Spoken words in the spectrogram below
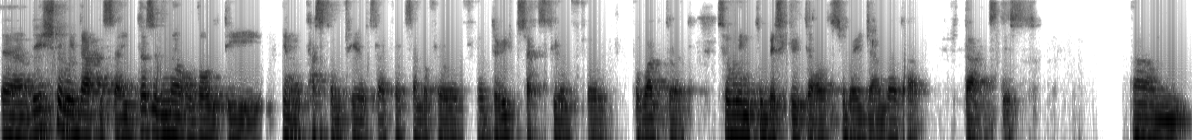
Uh, the issue with that is that it doesn't know of all the you know custom fields, like for example for, for the rich text field for the webdot. So we need to basically tell Strawberry Django that that exists. Um,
